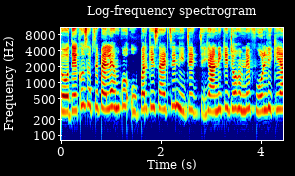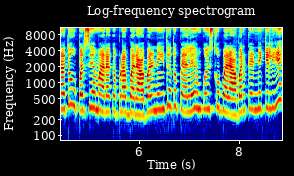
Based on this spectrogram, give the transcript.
तो देखो, सबसे पहले हमको ऊपर की साइड से नीचे यानी कि जो हमने फोल्ड किया है तो ऊपर से हमारा कपड़ा बराबर नहीं था तो पहले हमको इसको बराबर करने के लिए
